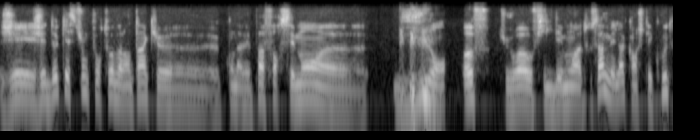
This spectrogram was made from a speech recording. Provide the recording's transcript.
J'ai deux questions pour toi, Valentin, qu'on n'avait pas forcément euh, vu en off, tu vois, au fil des mois, tout ça. Mais là, quand je t'écoute,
